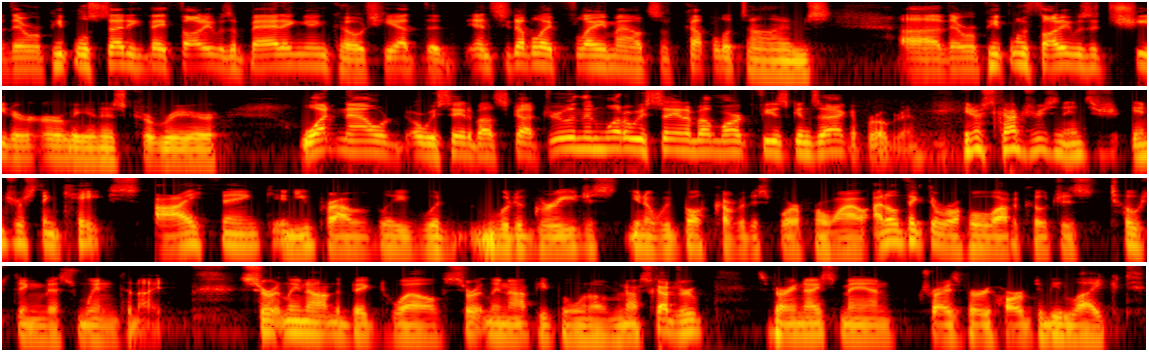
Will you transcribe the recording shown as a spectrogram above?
there were people saying they thought he was a batting in coach. He had the NCAA flameouts a couple of times. Uh, there were people who thought he was a cheater early in his career. What now are we saying about Scott Drew? And then what are we saying about Mark Few's Gonzaga program? You know, Scott Drew's an inter- interesting case. I think, and you probably would would agree. Just you know, we both covered the sport for a while. I don't think there were a whole lot of coaches toasting this win tonight. Certainly not in the Big Twelve. Certainly not people went over. Now, Scott Drew is a very nice man. Tries very hard to be liked.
